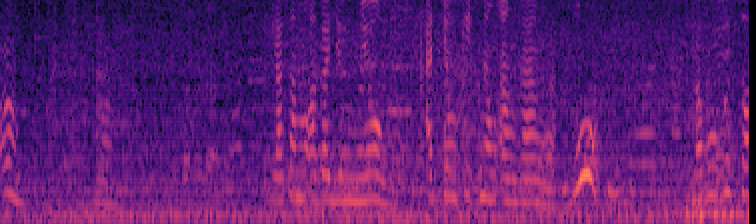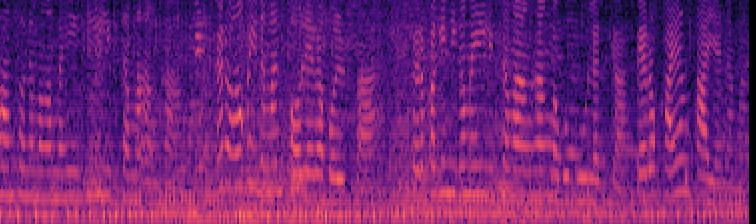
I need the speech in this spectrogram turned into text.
Oh. Oh. Lasa mo agad yung nyog at yung kick ng anghang. Woo! Magugustuhan to ng mga mahihilig sa maanghang. Pero okay naman, tolerable siya. Pero pag hindi ka mahilig sa maanghang, magugulat ka. Pero kayang-kaya naman.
